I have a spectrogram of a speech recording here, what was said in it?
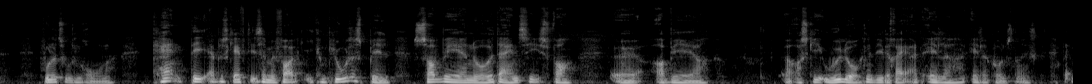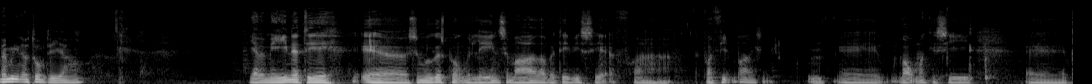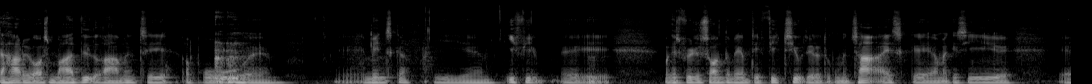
100.000 kroner. Kan det at beskæftige sig med folk i computerspil så være noget, der anses for øh, at være øh, at ske udelukkende litterært eller, eller kunstnerisk? Hvad, hvad mener du om det, Jacob? Jeg vil mene, at det øh, som udgangspunkt vil læne så meget op af det, vi ser fra, fra filmbranchen. Mm. Øh, hvor man kan sige, øh, der har du jo også en meget vid ramme til at bruge øh, øh, mennesker i, øh, i film. Øh, man kan selvfølgelig sondre med, om det er fiktivt eller dokumentarisk, øh, og man kan sige, øh,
